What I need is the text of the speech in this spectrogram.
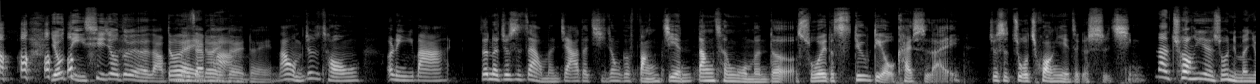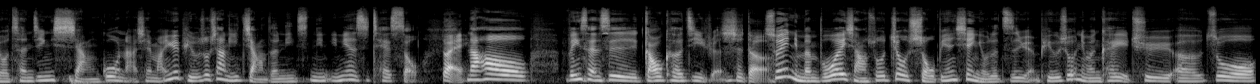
有底气就对了啦，对对对对。那我们就是从二零一八，真的就是在我们家的其中一个房间当成我们的所谓的 studio 开始来。就是做创业这个事情。那创业的时候，你们有曾经想过哪些吗？因为比如说像你讲的，你你你念的是 Tesla，对，然后 Vincent 是高科技人，是的，所以你们不会想说，就手边现有的资源，比如说你们可以去呃做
